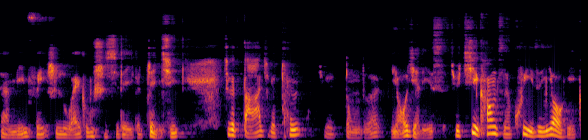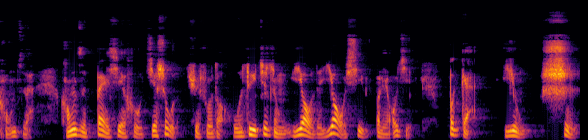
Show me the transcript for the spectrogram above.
啊，名肥，是鲁哀公时期的一个正卿。这个达，这个通，就懂得了解的意思。就季康子馈赠药给孔子，孔子拜谢后接受了，却说道：“我对这种药的药性不了解，不敢用是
